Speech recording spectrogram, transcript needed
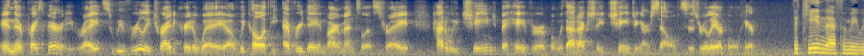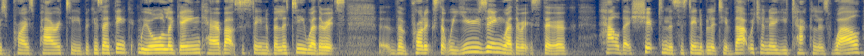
and they're price parity, right? So we've really tried to create a way of, we call it the everyday environmentalist, right? How do we change behavior, but without actually changing ourselves, is really our goal here the key in there for me was price parity because I think we all again care about sustainability, whether it's uh, the products that we're using, whether it's the how they're shipped and the sustainability of that, which I know you tackle as well.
